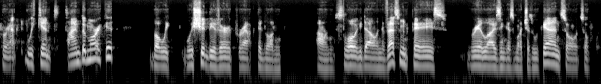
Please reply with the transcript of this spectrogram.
proactive. We can't time the market, but we we should be very proactive on um, slowing down investment pace, realizing as much as we can, so on and so forth.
